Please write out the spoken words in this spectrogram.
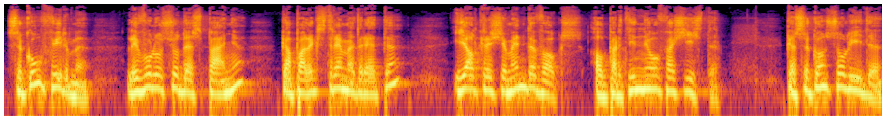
Se confirma l'evolució d'Espanya cap a l'extrema dreta i el creixement de Vox, el partit neofeixista, que se consolida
